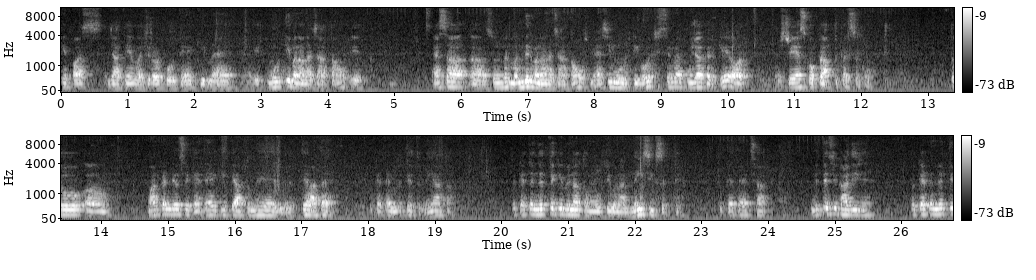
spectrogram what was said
के पास जाते हैं वज्र और बोलते हैं कि मैं एक मूर्ति बनाना चाहता हूँ, एक ऐसा सुंदर मंदिर बनाना चाहता हूँ, उसमें ऐसी मूर्ति हो जिससे मैं पूजा करके और श्रेयस को प्राप्त कर सकूँ। तो मार्कंडे से कहते हैं कि क्या तुम्हें नृत्य आता है? तो कहते हैं, नृत्य तो नहीं आता। तो कहते हैं, नृत्य के बिना तो मूर्ति बनाना नहीं सीख सकते। तो कहते हैं अच्छा नृत्य सिखा दीजिए। तो कहते नृत्य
